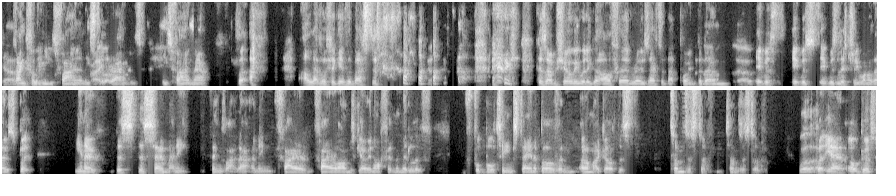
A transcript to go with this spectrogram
Yeah. Thankfully, he's fine and he's right. still around. He's, he's fine now. But I'll never forgive the bastard because I'm sure we would have got our third rosette at that point. But um, it was it was it was literally one of those. But you know, there's there's so many things like that. I mean, fire fire alarms going off in the middle of football team staying above, and oh my god, there's tons of stuff, tons of stuff. Well, but yeah, uh, all good.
